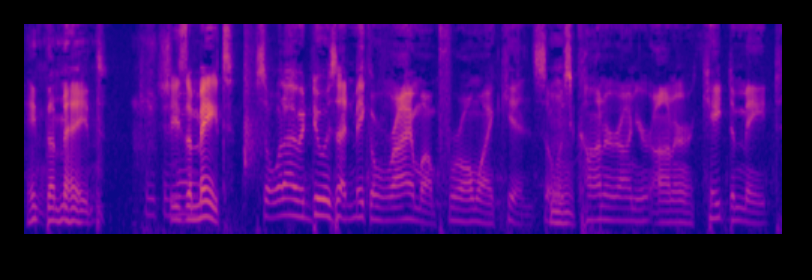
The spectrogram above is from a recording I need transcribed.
Kate the maid. Kate the She's a Maid. mate. So what I would do is I'd make a rhyme up for all my kids. So Mm. it's Connor on your honor, Kate the mate,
